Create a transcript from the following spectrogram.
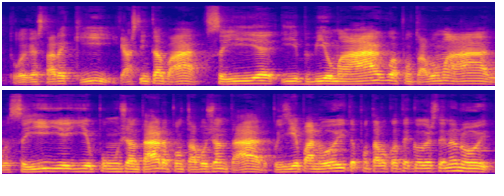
Estou a gastar aqui, gasto em tabaco. Saía e bebia uma água, apontava uma água. Saía e ia para um jantar, apontava o jantar. Depois ia para a noite, apontava quanto é que eu gastei na noite.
